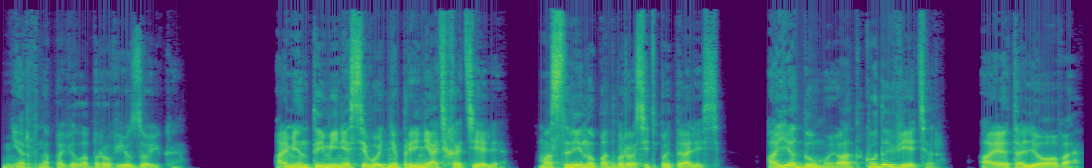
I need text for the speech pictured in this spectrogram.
Нервно повела бровью Зойка. А менты меня сегодня принять хотели. Маслину подбросить пытались. А я думаю, откуда ветер? А это Лева.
